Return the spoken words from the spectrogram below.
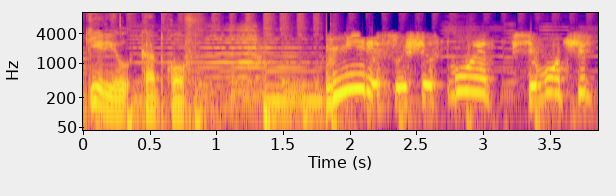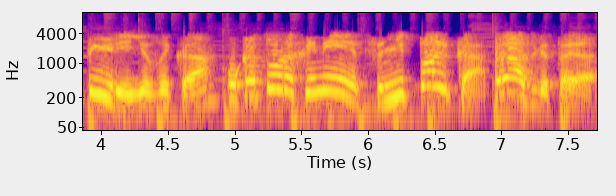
Кирилл Катков. В мире существует всего четыре языка, у которых имеется не только развитая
